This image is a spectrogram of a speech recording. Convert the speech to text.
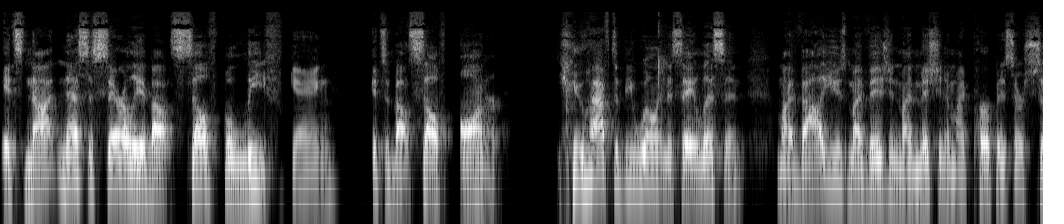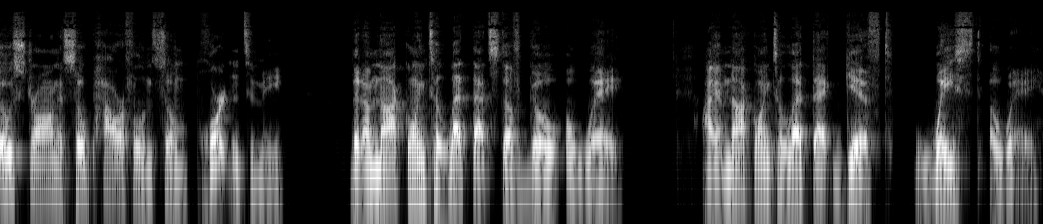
It's not necessarily about self belief, gang. It's about self honor. You have to be willing to say, listen, my values, my vision, my mission, and my purpose are so strong and so powerful and so important to me that I'm not going to let that stuff go away. I am not going to let that gift waste away.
